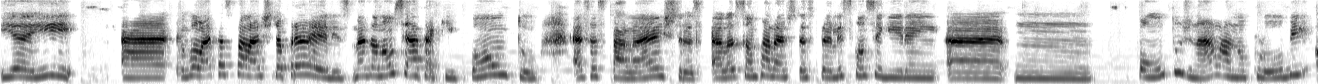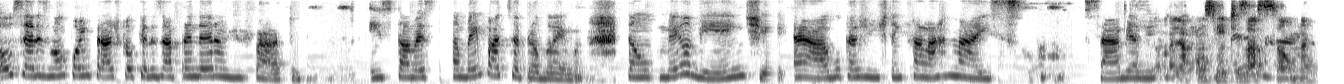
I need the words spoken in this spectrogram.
E aí, Uh, eu vou lá e faço palestra para eles, mas eu não sei até que ponto essas palestras elas são palestras para eles conseguirem uh, um, pontos né, lá no clube, ou se eles vão pôr em prática o que eles aprenderam de fato. Isso talvez também pode ser problema. Então, meio ambiente é algo que a gente tem que falar mais, sabe? A gente Trabalhar a conscientização, né?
